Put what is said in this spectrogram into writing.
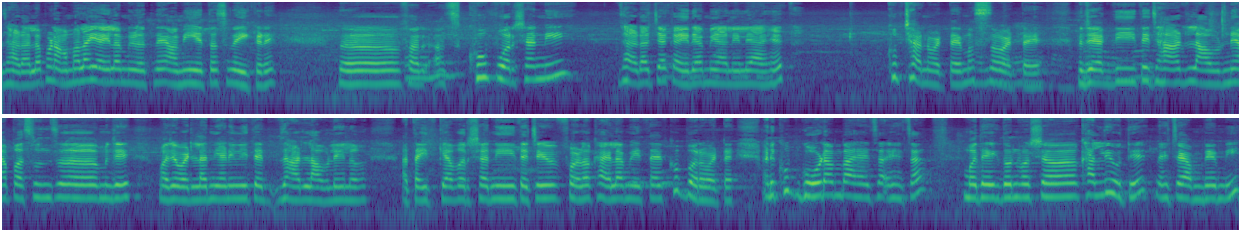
झाडाला पण आम्हाला यायला मिळत नाही आम्ही येतच नाही इकडे. फार आज खूप वर्षांनी झाडाच्या कैऱ्या मिळालेल्या आहेत. खूप छान वाटतंय मस्त वाटतंय. म्हणजे अगदी ते झाड लावण्यापासूनच म्हणजे माझ्या वडिलांनी आणि मी ते झाड लावलेलं. आता इतक्या वर्षांनी त्याचे फळं खायला मिळत आहेत खूप बरं वाटतंय. आणि खूप गोड आंबा आहे ह्याचा ह्याचा. मध्ये एक दोन वर्ष खाल्ली होते ह्याचे आंबे मी.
